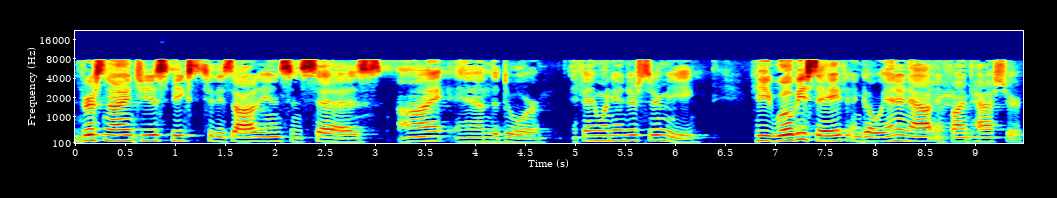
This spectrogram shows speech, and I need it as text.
In verse 9, Jesus speaks to this audience and says, I am the door. If anyone enters through me, he will be saved and go in and out and find pasture.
